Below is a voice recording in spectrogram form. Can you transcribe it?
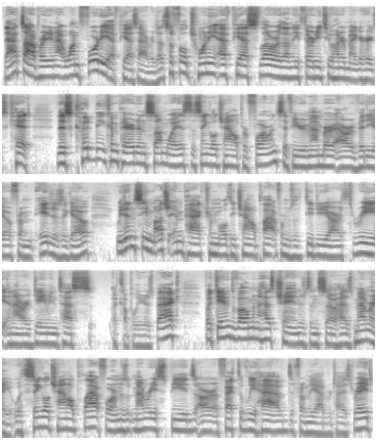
that's operating at 140 FPS average. That's a full 20 FPS slower than the 3200 megahertz kit. This could be compared in some ways to single channel performance. If you remember our video from ages ago, we didn't see much impact from multi-channel platforms with DDR3 in our gaming tests a couple years back, but game development has changed and so has memory. With single channel platforms, memory speeds are effectively halved from the advertised rate.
